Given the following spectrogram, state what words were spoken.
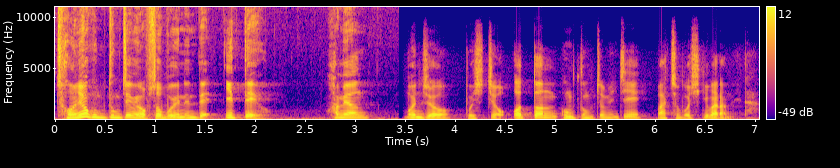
전혀 공통점이 없어 보이는데 있대요. 화면 먼저 보시죠. 어떤 공통점인지 맞춰보시기 바랍니다.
